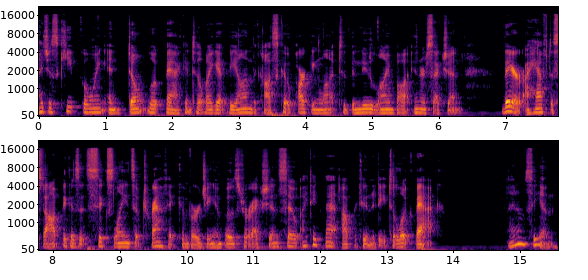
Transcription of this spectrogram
I just keep going and don't look back until I get beyond the Costco parking lot to the new Linebaugh intersection. There, I have to stop because it's six lanes of traffic converging in both directions, so I take that opportunity to look back. I don't see him.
